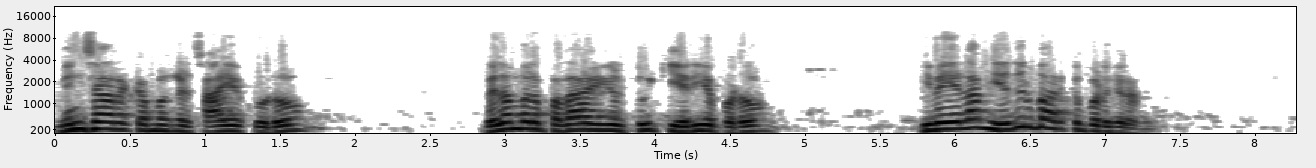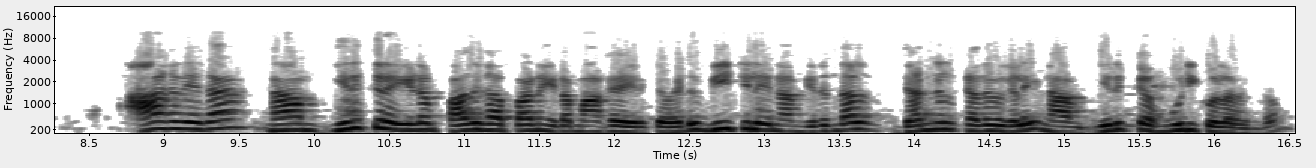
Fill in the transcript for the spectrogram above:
மின்சார கம்பங்கள் சாயக்கூடும் விளம்பர பதாகைகள் தூக்கி எறியப்படும். இவையெல்லாம் எதிர்பார்க்கப்படுகிறது. ஆகவேதான் நாம் இருக்கிற இடம் பாதுகாப்பான இடமாக இருக்க வேண்டும். வீட்டிலே நாம் இருந்தால் ஜன்னல் கதவுகளை நாம் இருக்க மூடிக்கொள்ள வேண்டும்.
